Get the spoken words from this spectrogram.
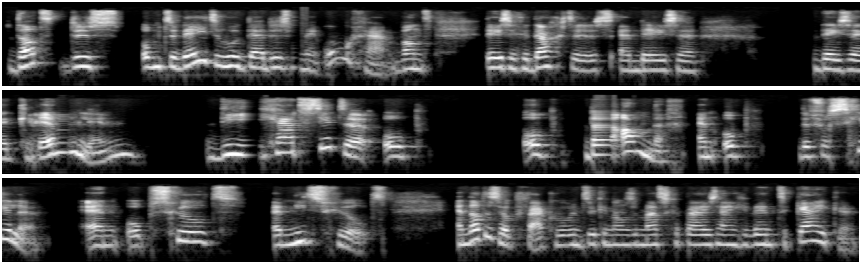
dat dus, om te weten hoe ik daar dus mee omga. Want deze gedachten en deze, deze gremlin, die gaat zitten op, op de ander en op de verschillen en op schuld en niet schuld. En dat is ook vaak hoe we natuurlijk in onze maatschappij zijn gewend te kijken.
